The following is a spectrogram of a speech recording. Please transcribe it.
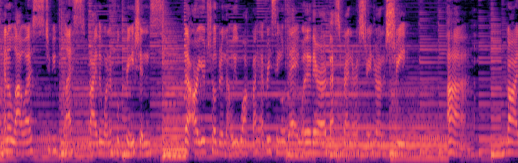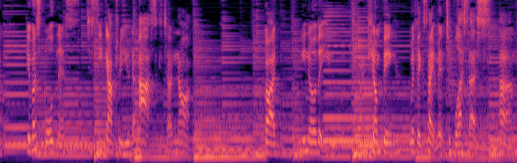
and allow us to be blessed by the wonderful creations that are your children that we walk by every single day, whether they're our best friend or a stranger on the street. Uh, God, give us boldness to seek after you, to ask, to knock. God, we know that you are jumping with excitement to bless us. Um,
